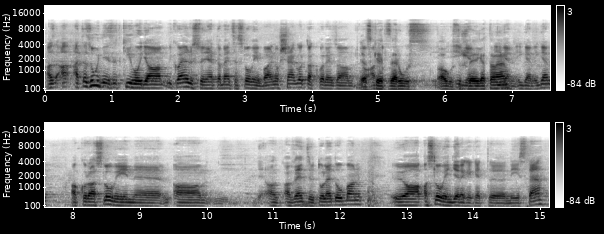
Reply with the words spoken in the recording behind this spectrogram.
Az, a, hát az úgy nézett ki, hogy a, mikor először nyert a Bence szlovén bajnokságot, akkor ez a... Ez a, 2020 augusztus igen, vége talán. Igen, igen, igen. Akkor a szlovén, eh, a, a, az edző Toledóban, ő a, a szlovén gyerekeket eh, nézte,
